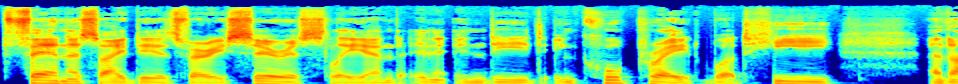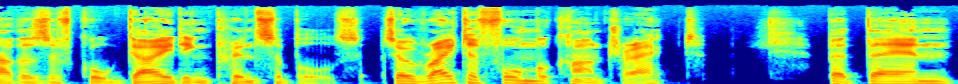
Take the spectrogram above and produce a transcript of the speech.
fairness ideas very seriously and in, indeed incorporate what he and others have called guiding principles. So write a formal contract, but then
